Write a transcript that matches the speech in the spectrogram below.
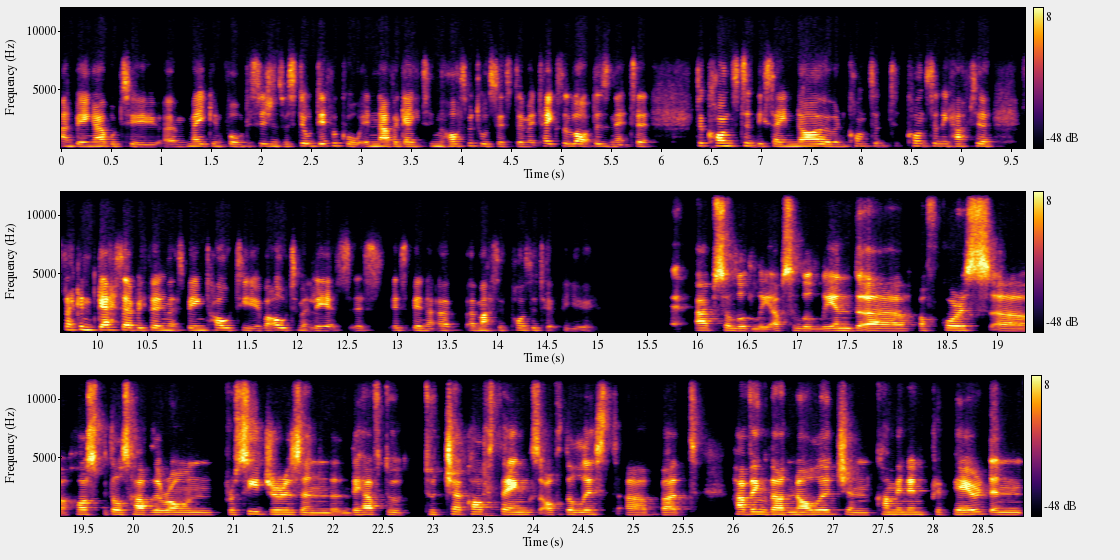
and being able to um, make informed decisions was still difficult in navigating the hospital system. It takes a lot, doesn't it, to to constantly say no and constant, constantly have to second guess everything that's being told to you. But ultimately, it's it's it's been a, a massive positive for you. Absolutely, absolutely. And uh, of course, uh, hospitals have their own procedures and they have to, to check off things off the list. Uh, but having that knowledge and coming in prepared and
